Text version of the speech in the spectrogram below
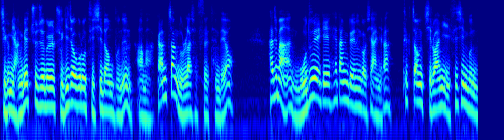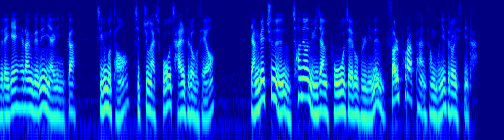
지금 양배추즙을 주기적으로 드시던 분은 아마 깜짝 놀라셨을 텐데요. 하지만 모두에게 해당되는 것이 아니라 특정 질환이 있으신 분들에게 해당되는 이야기니까 지금부터 집중하시고 잘 들어보세요. 양배추는 천연 위장 보호제로 불리는 썰포라판 성분이 들어 있습니다.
